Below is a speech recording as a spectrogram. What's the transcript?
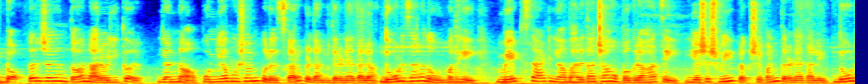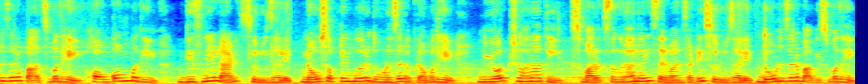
डॉक्टर जयंत नारळीकर यांना पुण्यभूषण पुरस्कार प्रदान करण्यात आला. दोन हजार दोनमध्ये मेटसॅट मेट सॅट या भारताच्या उपग्रहाचे यशस्वी प्रक्षेपण करण्यात आले. दोन हजार पाचमध्ये हाँगकाँगमधील डिस्नेलँड सुरू झाले. नऊ सप्टेंबर दोन हजार अकरामध्ये न्यूयॉर्क शहरातील स्मारक संग्रहालय सर्वांसाठी सुरू झाले. दोन हजार बावीसमध्ये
